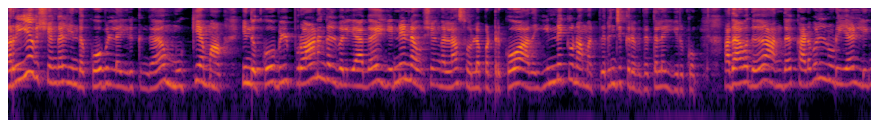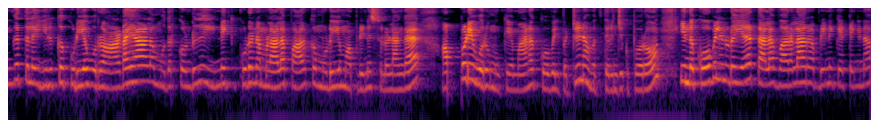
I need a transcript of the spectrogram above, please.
நிறைய விஷயங்கள் இந்த கோவிலில் இருக்குங்க. முக்கியமாக இந்த கோவில் புராணங்கள் வழியாக என்னென்ன விஷயங்கள்லாம் சொல்லப்பட்டிருக்கோ அதை இன்றைக்கும் நாம் தெரிஞ்சுக்கிற விதத்தில் இருக்கும். அதாவது அந்த கடவுளினுடைய லிங்கத்தில் இருக்கக்கூடிய ஒரு அடையாளம் முதற்கொண்டு இன்றைக்கி கூட நம்மளால் பார்க்க முடியும் அப்படின்னு சொல்லலாங்க. அப்படி ஒரு முக்கியமான கோவில் பற்றி நம்ம தெரிஞ்சுக்க போகிறோம் இந்த கோவிலினுடைய தல வரலாறு அப்படின்னு கேட்டிங்கன்னா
